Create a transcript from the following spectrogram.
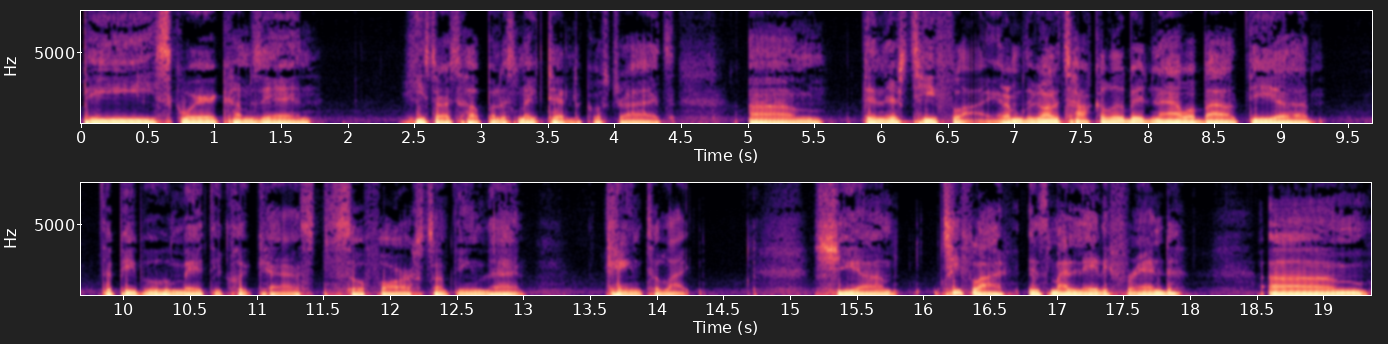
B squared comes in. He starts helping us make technical strides. Um, then there's T Fly, and I'm going to talk a little bit now about the uh, the people who made the CliqueCast so far. Something that came to light. She um, T Fly is my lady friend. Um,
